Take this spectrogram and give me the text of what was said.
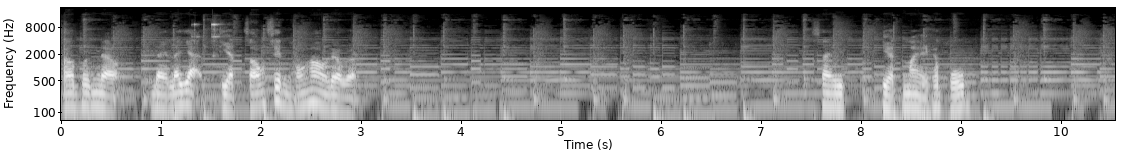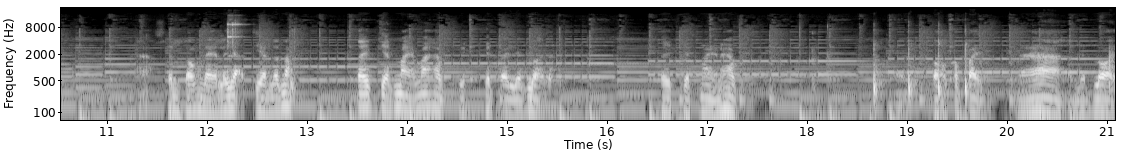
เอาเบิ่งแล้วได้ระยะเทียดสองเส้นของเฮาแล้วก็ ใส่เทียดใหม่ครับผมเส้นตองแดดระยะเทียดแล้วนะใส่เทียดใหม่มากครับเทียดไปเรียบร้อยแล้วใส่เทียดใหม่นะครับ ต่อเข้าไปนะเรียบร้อย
